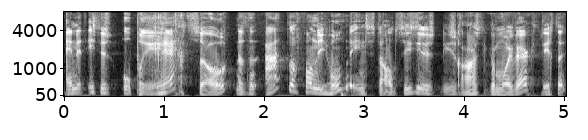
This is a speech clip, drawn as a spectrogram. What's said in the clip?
En het is dus oprecht zo... dat een aantal van die hondeninstanties... die, dus, die hartstikke mooi werk verrichten...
